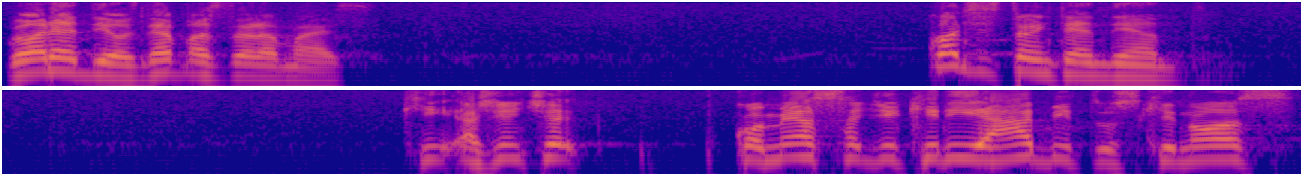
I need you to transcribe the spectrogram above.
Glória a Deus, né, pastora Mais? Quantos estão entendendo? Que a gente começa a adquirir hábitos que nós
